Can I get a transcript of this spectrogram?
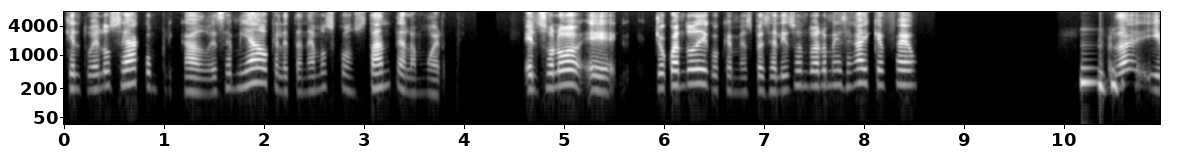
que el duelo sea complicado, ese miedo que le tenemos constante a la muerte. El solo, eh, yo cuando digo que me especializo en duelo me dicen, ay, qué feo. Y,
